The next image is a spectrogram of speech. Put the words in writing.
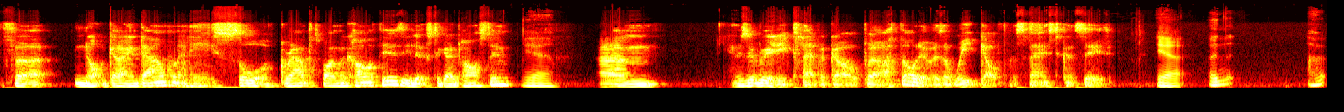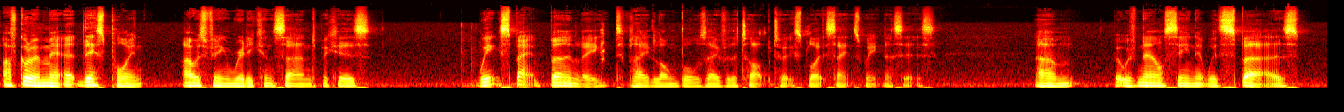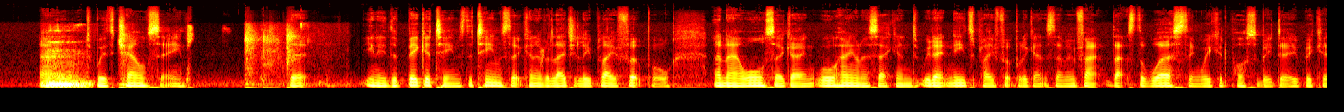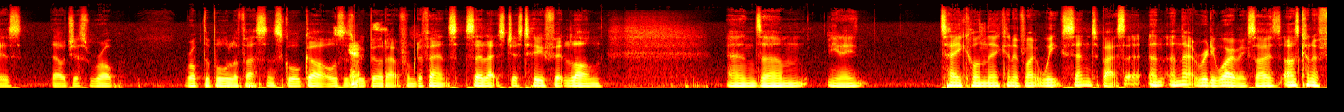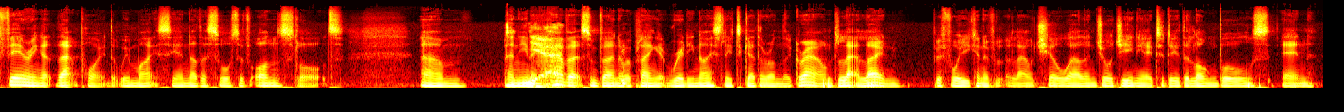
for not going down when he's sort of grabbed by McCarthy as he looks to go past him. Yeah. Um, it was a really clever goal, but I thought it was a weak goal for Saints to concede. Yeah, and I, I've got to admit, at this point, I was feeling really concerned because we expect Burnley to play long balls over the top to exploit Saints' weaknesses. Um, but we've now seen it with Spurs and with Chelsea that you know the bigger teams, the teams that kind of allegedly play football, are now also going. Well, hang on a second, we don't need to play football against them. In fact, that's the worst thing we could possibly do because they'll just rob rob the ball of us and score goals as we build out from defence. So let's just hoof it long, and um, you know take on their kind of like weak centre backs, and and that really worried me because I was I was kind of fearing at that point that we might see another sort of onslaught. Um, and you know, Yeah. Havertz and Werner were playing it really nicely together on the ground. Let alone before you kind of allow Chilwell and Jorginho to do the long balls in.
